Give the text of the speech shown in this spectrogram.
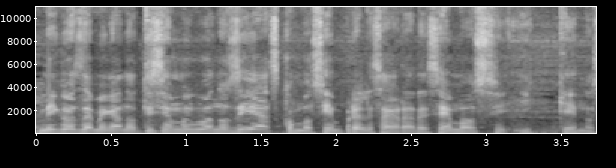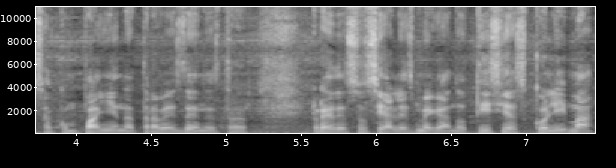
Amigos de Mega Noticias, muy buenos días. Como siempre les agradecemos y que nos acompañen a través de nuestras redes sociales Mega Noticias Colima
